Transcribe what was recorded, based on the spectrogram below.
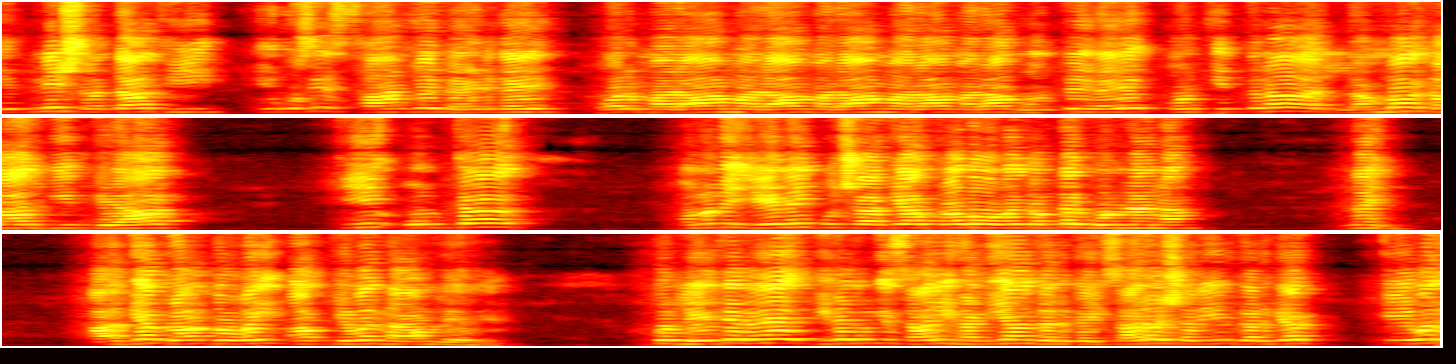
इतनी श्रद्धा थी कि उसी स्थान पे बैठ गए और मरा मरा मरा मरा मरा बोलते गए और इतना लंबा काल बीत गया कि उनका, उन्होंने ये नहीं पूछा कि आप कब होगा कब तक बोलना है ना। नहीं। आज्ञा प्राप्त हो गई, आप केवल नाम ले रहे हैं। तो लेते रहे, धीरे उनकी सारी हड्डियाँ गल गई, सारा शरीर गल गया, केवल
